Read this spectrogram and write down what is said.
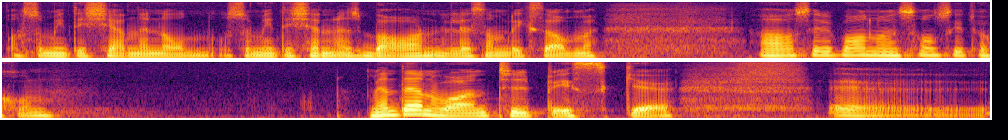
och som inte känner någon och som inte känner ens barn. Eller som liksom, ja, så det var nog en sån situation. Men den var en typisk... Eh, eh,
